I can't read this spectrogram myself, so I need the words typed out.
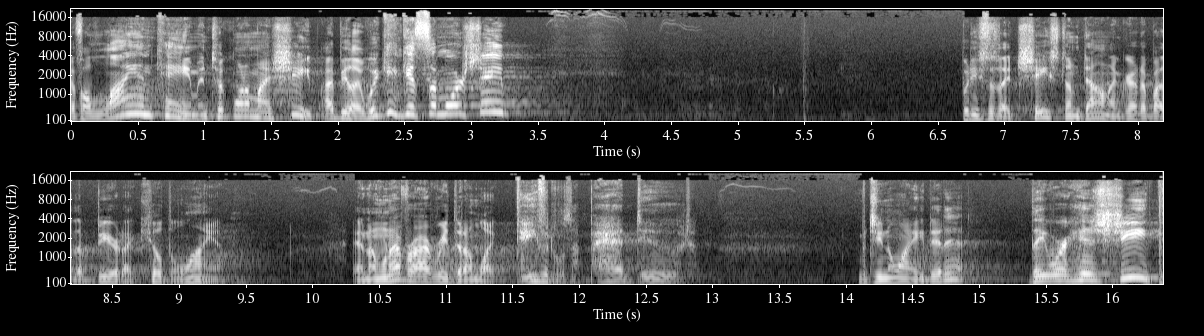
If a lion came and took one of my sheep, I'd be like, We can get some more sheep. But he says, I chased him down, I grabbed it by the beard, I killed the lion. And whenever I read that, I'm like, David was a bad dude. But you know why he did it? They were his sheep.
